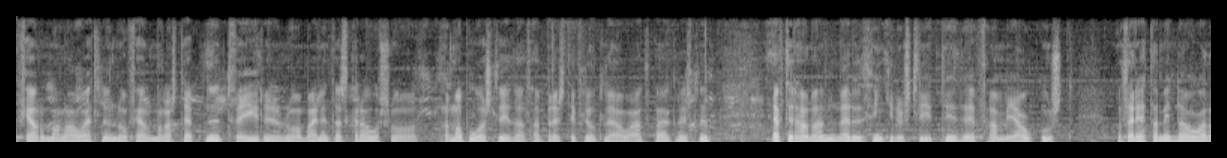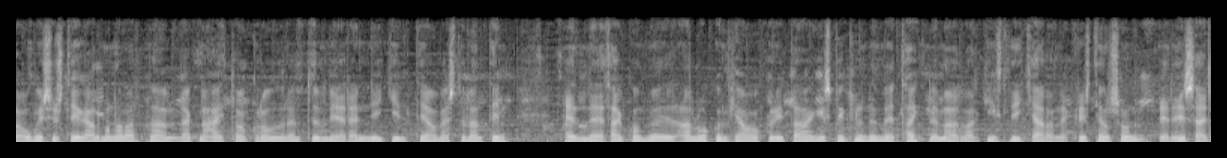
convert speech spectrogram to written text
fjármála áætlun og fjármála stefnu, tveir eru nú á mælendaskrás og það má búast við að það bresti fljótlega á atkvæðagreyslu. Eftir hannan eru þinginu slítið fram í ágúst og það er rétt að minna á að óvissusteg almannavarna vegna hætt á gróðureldum er enni gildi á Vesturlandi en eh, það komið að lokum hjá okkur í dag í speiklunum með tæknum að var gísli Kjarane Kristjánsson verðið sæl.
